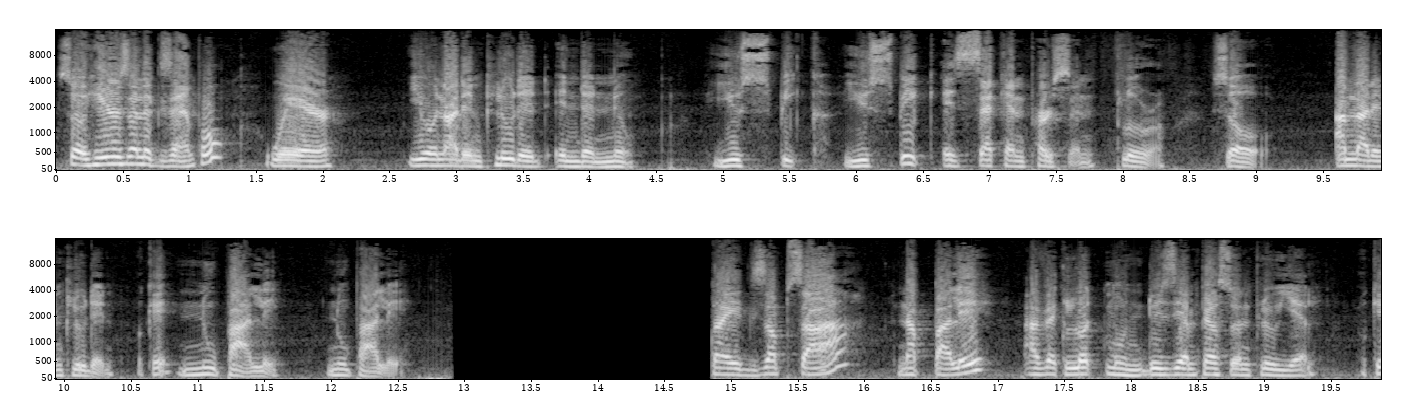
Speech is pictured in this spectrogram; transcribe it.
So, here's an example where you're not included in the nou. You speak. You speak is second person, plural. So, I'm not included, ok? Nou pale. Nou pale. Nan ekzamp sa, nap pale, avèk lot moun, dezyen person pluriel. Ok,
